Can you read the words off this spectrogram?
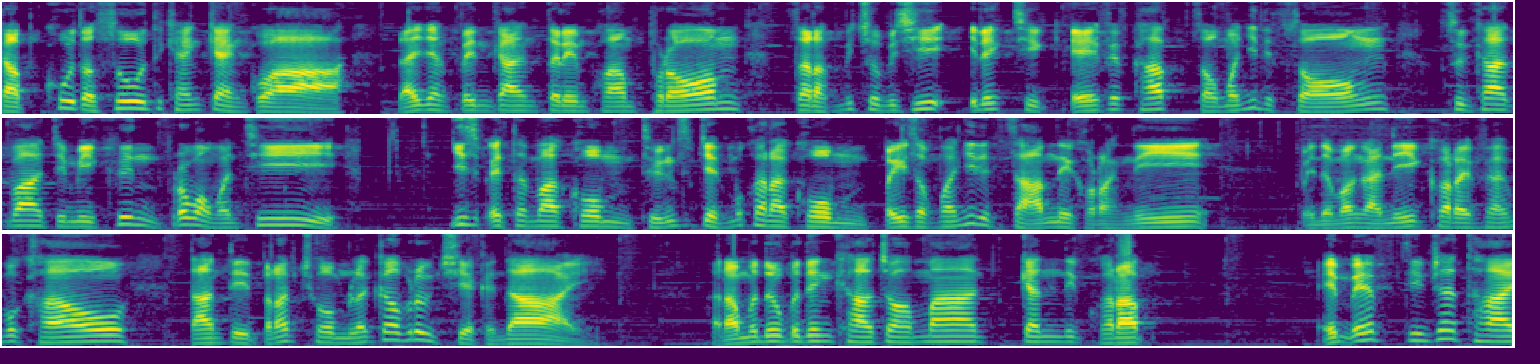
กับคู่ต่อสู้ที่แข็งแกร่งกว่า และยังเป็นการเตรียมความพร้อมสำหรับมิ t ูบิชิอิเล็กทริกเอฟเอฟคัพ2022 ซึ่งคาดว่าจะมีขึ้นระหว่างวันที่ 21 ธันวาคม ถึง 17 มกราคม ปี 2023 ในครั้งนี้ เป็นแต่ว่างานนี้ใครแฟนพวกเขาตามติดรับชมและก็ร่วมเชียร์กันได้ เรามาดูประเด็นข่าวจอมากันดีครับ MF ทีมชาติไทย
